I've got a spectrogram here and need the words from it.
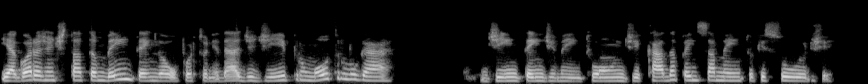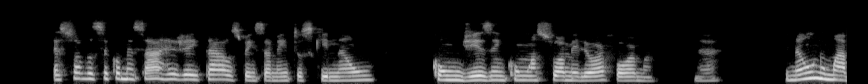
e agora a gente está também tendo a oportunidade de ir para um outro lugar de entendimento, onde cada pensamento que surge, é só você começar a rejeitar os pensamentos que não condizem com a sua melhor forma, né? Não numa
